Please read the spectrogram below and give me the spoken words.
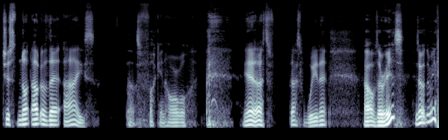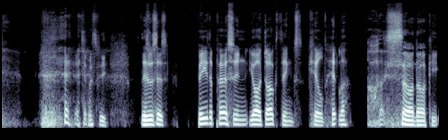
just not out of their eyes. That's fucking horrible. Yeah, that's that's weird. Isn't Out of their ears? Is that what they mean? it? must be. This one says, "Be the person your dog thinks killed Hitler." Oh, that's so dorky.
